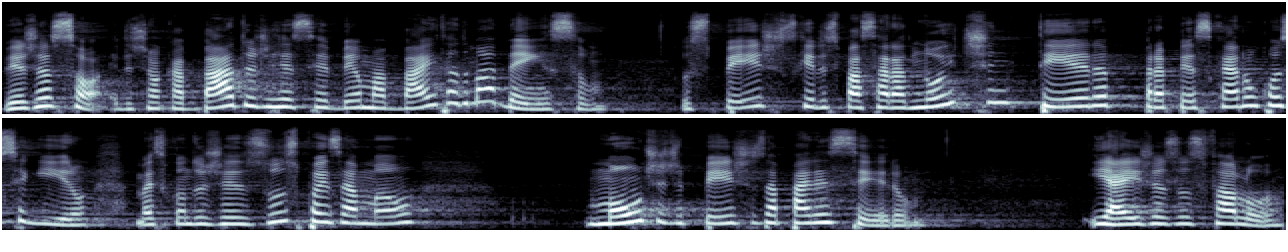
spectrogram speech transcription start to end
Veja só, eles tinham acabado de receber uma baita de uma bênção. Os peixes que eles passaram a noite inteira para pescar não conseguiram, mas quando Jesus pôs a mão, um monte de peixes apareceram. E aí Jesus falou:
